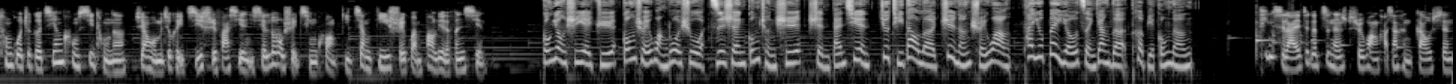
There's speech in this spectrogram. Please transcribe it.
通过这个监控系统呢，这样我们就可以及时发现一些漏水情况，以降低水管爆裂的风险。公用事业局供水网络处资深工程师沈丹倩就提到了智能水网，它又备有怎样的特别功能？听起来这个智能水网好像很高深。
